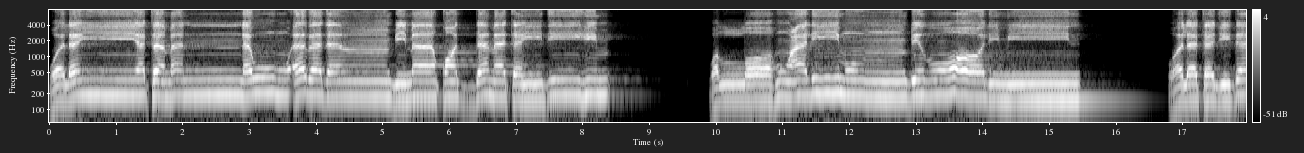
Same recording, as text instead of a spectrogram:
ولن يتمنوه ابدا بما قدمت ايديهم والله عليم بالظالمين ولتجدنهم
